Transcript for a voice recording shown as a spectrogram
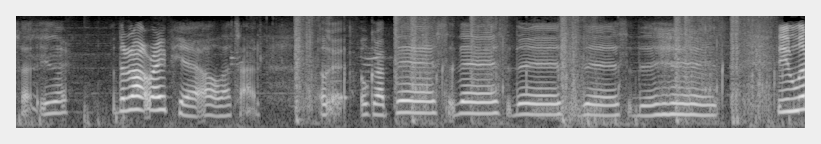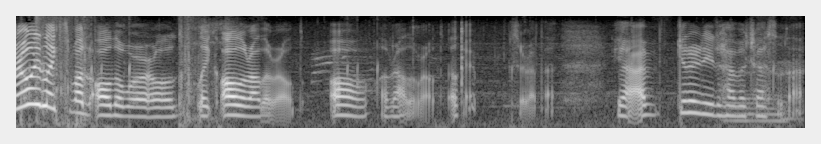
Is that either? But they're not ripe yet. Oh, that's sad. Okay, oh I'll grab this, this, this, this, this. They literally like spawn all the world, like all around the world, all around the world. Okay, sorry about that. Yeah, I'm gonna need to have a chest with that.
